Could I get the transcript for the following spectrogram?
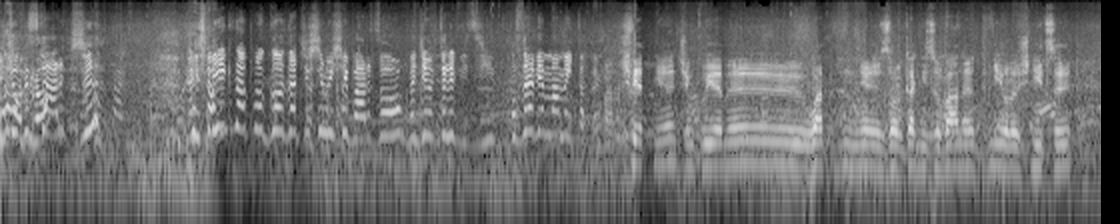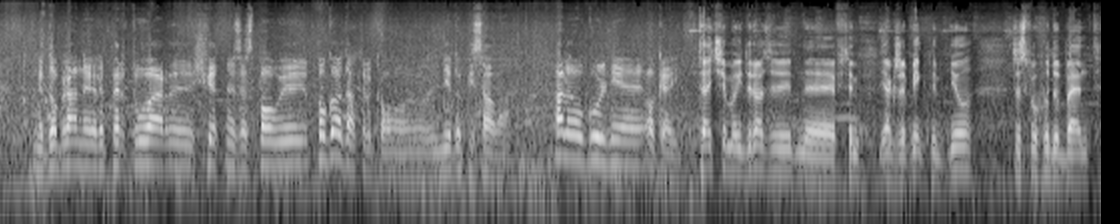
I to wystarczy. Jest piękna pogoda, cieszymy się bardzo. Będziemy w telewizji. Pozdrawiam mamę i tatę. Świetnie, dziękujemy. Ładnie zorganizowane Dni Oleśnicy. Dobrany repertuar, świetne zespoły. Pogoda tylko nie dopisała, ale ogólnie okej. Witajcie moi drodzy e, w tym jakże pięknym dniu. Zespół Hudu Band.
